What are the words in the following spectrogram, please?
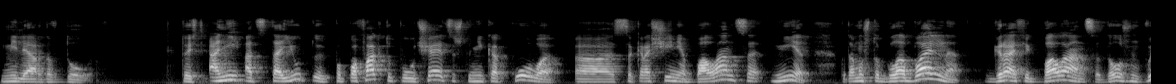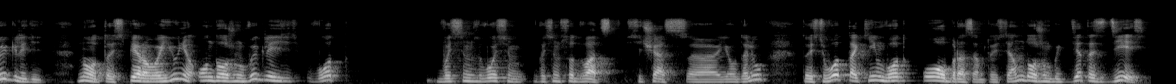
миллиардов долларов. То есть они отстают, по, по факту получается, что никакого э, сокращения баланса нет, потому что глобально график баланса должен выглядеть, ну то есть 1 июня он должен выглядеть вот 808, 820, сейчас э, я удалю, то есть вот таким вот образом, то есть он должен быть где-то здесь.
